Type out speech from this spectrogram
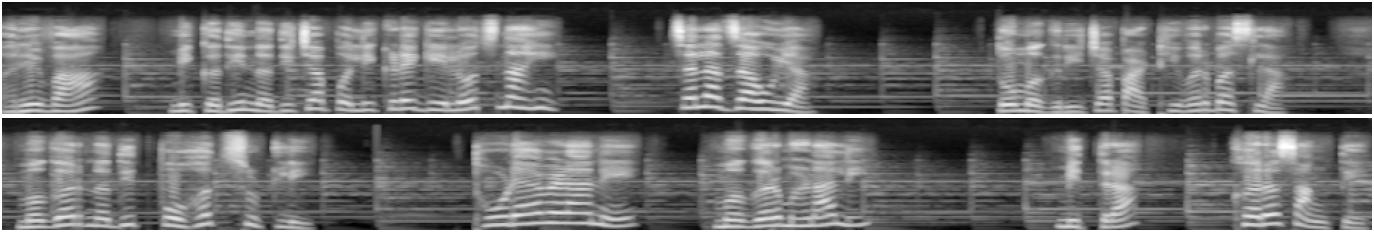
अरे वा मी कधी नदीच्या पलीकडे गेलोच नाही. चला जाऊया. तो मगरीच्या पाठीवर बसला. मगर नदीत पोहत सुटली. थोड्या वेळाने मगर म्हणाली मित्रा खरं सांगते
